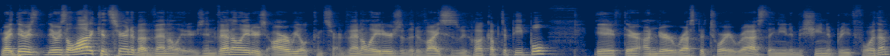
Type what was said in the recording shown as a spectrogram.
right? There's there was a lot of concern about ventilators, and ventilators are a real concern. Ventilators are the devices we hook up to people if they're under respiratory arrest, they need a machine to breathe for them.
